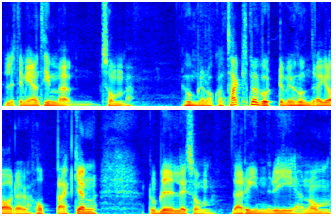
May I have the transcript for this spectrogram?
Lite mer än en timme som humlen har kontakt med vörten vid 100 grader. Hopbacken, då blir det liksom, där rinner det igenom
